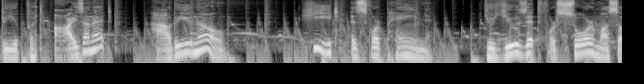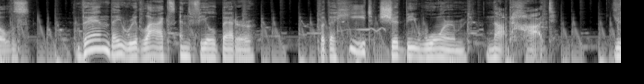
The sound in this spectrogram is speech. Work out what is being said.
Do you put ice on it? How do you know? Heat is for pain. You use it for sore muscles. Then they relax and feel better. But the heat should be warm, not hot. You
